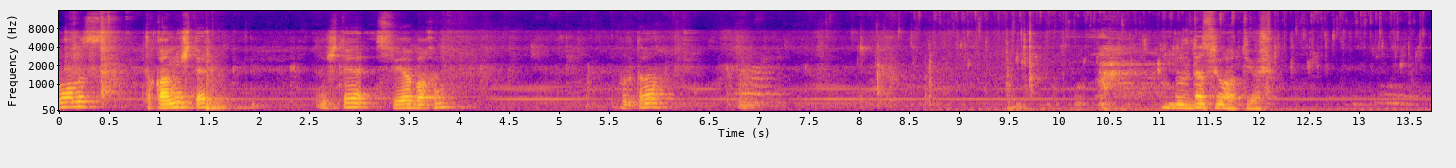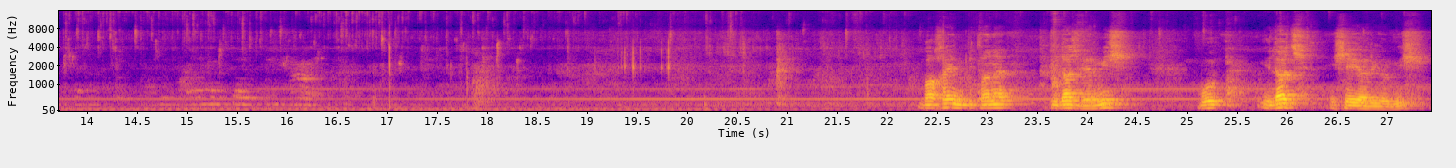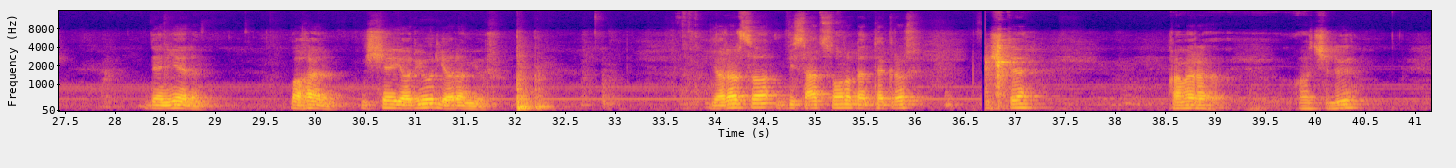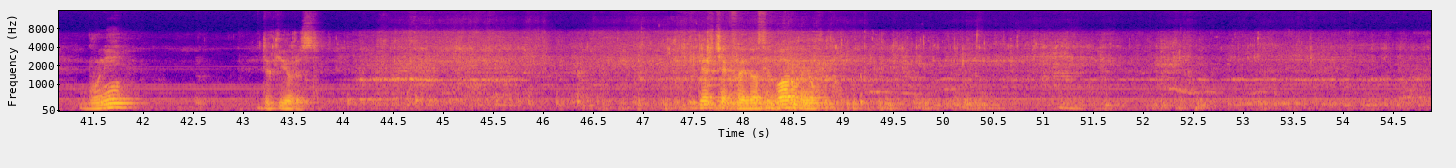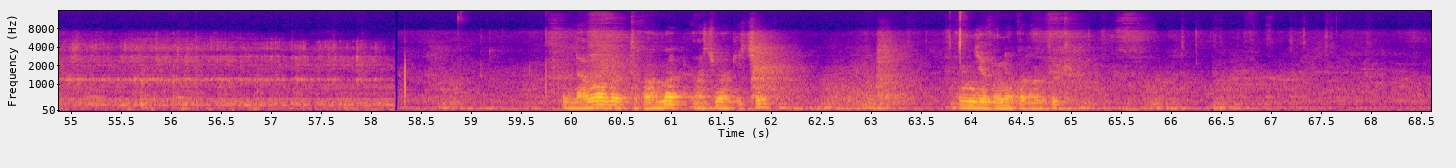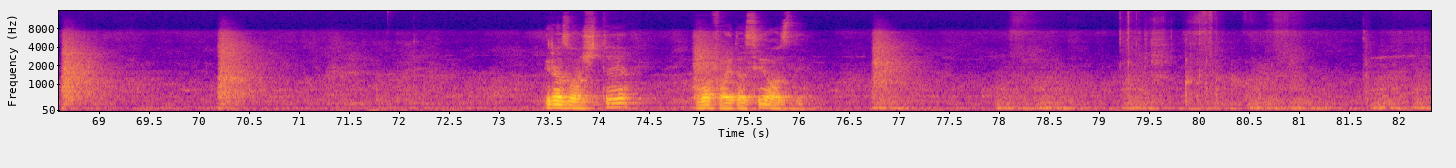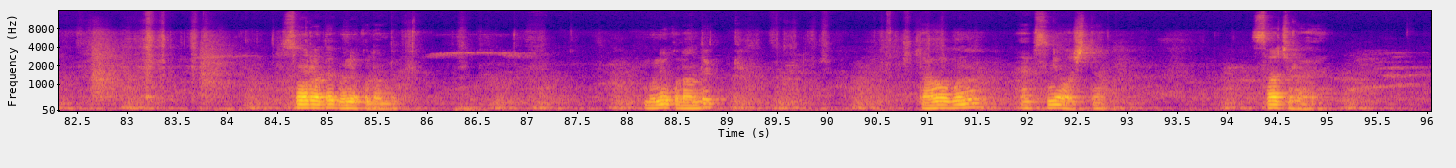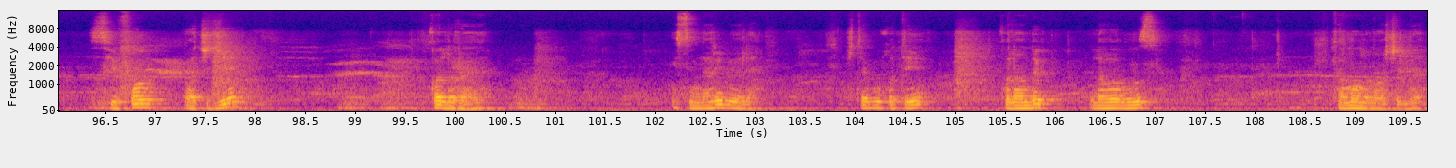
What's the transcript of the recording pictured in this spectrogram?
Lavabomuz tıkanmıştır. İşte suya bakın. Burada burada su atıyor. Bakayım bir tane ilaç vermiş. Bu ilaç işe yarıyormuş. Deneyelim. Bakalım işe yarıyor yaramıyor. Yararsa bir saat sonra ben tekrar işte kamera açılı bunu döküyoruz. Gerçek faydası var mı yok mu? Lavabo tıkanmak açmak için önce bunu kullandık. Biraz açtı ama faydası azdı. Sonra da bunu kullandık. Bunu kullandık. Lavabonun hepsini açtı. Saç rağı, sifon açıcı, kol rağı. İsimleri böyle. İşte bu kutuyu kullandık. Lavabomuz tamamen açıldı.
